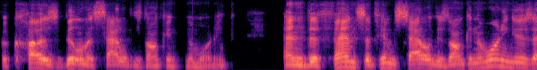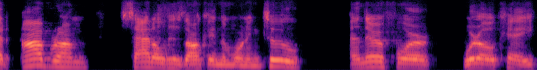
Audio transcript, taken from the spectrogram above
because Bilam has saddled his donkey in the morning. And the defense of him saddling his donkey in the morning is that Avram saddled his donkey in the morning too, and therefore we're okay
